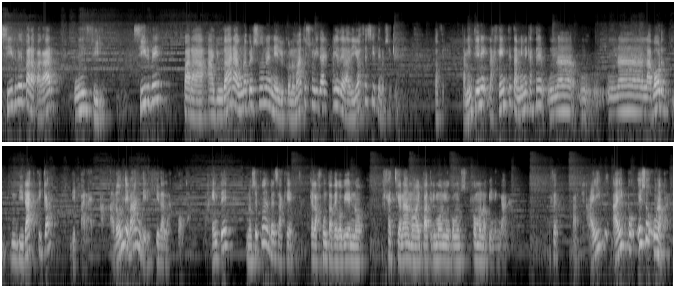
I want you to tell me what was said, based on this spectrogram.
sirve para pagar un cirio, sirve para ayudar a una persona en el economato solidario de la diócesis de no sé qué. Entonces, también tiene, la gente también hay que hacer una, una labor didáctica de para a dónde van dirigidas las cuotas. La gente no se puede pensar que, que las juntas de gobierno gestionamos el patrimonio como, como nos vienen ganas. Entonces, ahí, ahí, eso una parte.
